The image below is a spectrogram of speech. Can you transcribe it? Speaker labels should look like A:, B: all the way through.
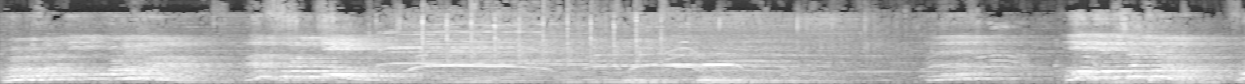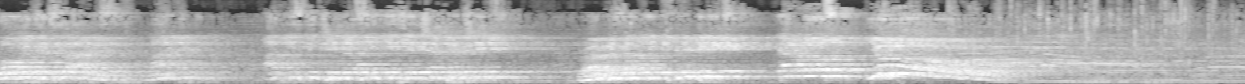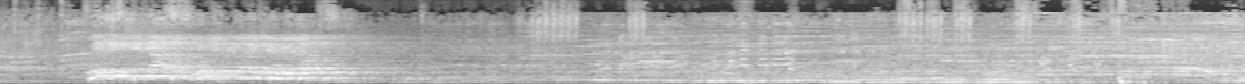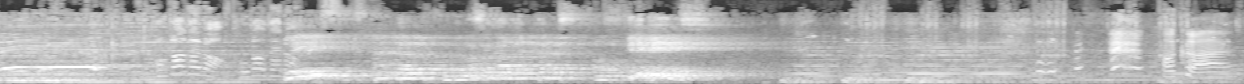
A: Representing Goela, Ansel King. and Indian champion, Floyd Gonzalez, nine Atlantic Junior Indian Championship, representing Philippines. Please stand up for the national anthems of Philippines.
B: 好可爱。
